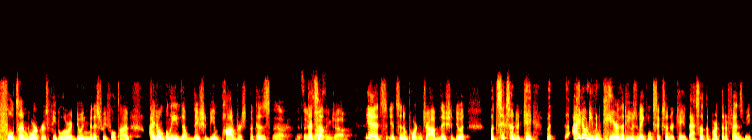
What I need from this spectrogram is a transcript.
full-time workers, people who are doing ministry full-time. I don't believe that they should be impoverished because No, it's an That's how- exhausting job. yeah, it's it's an important job. They should do it. But 600k, but I don't even care that he was making 600k. That's not the part that offends me.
